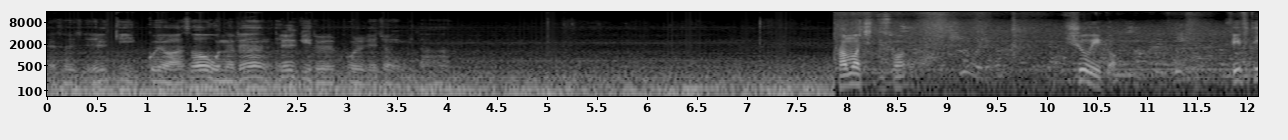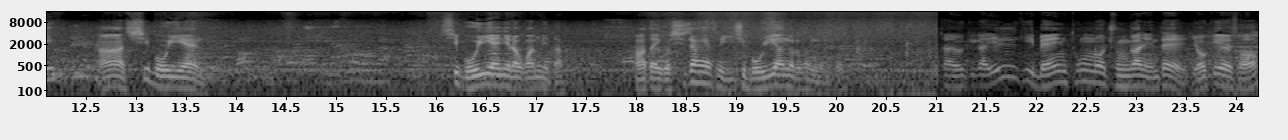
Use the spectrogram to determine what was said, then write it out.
그래서 이제 1기 입구에 와서 오늘은 1기를 볼 예정입니다 How much this one? shoe 이거? 50? 아 15yen 15이엔이라고 합니다 아 나 이거 시장에서 25이엔으로 샀는데 자 여기가 1기 메인 통로 중간인데 여기에서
